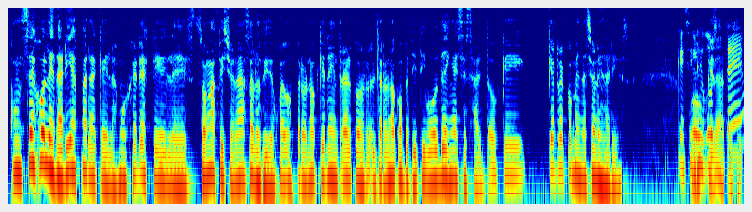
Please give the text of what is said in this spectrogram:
consejo les darías para que las mujeres que les son aficionadas a los videojuegos pero no quieren entrar al el terreno competitivo den ese salto? ¿Qué, qué recomendaciones darías? Que si ¿O les guste,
